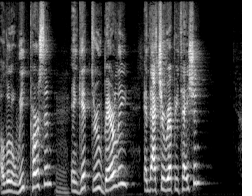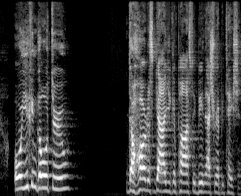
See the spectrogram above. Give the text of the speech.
a little weak person mm. and get through barely, and that's your reputation. Or you can go through the hardest guy you can possibly be, and that's your reputation.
